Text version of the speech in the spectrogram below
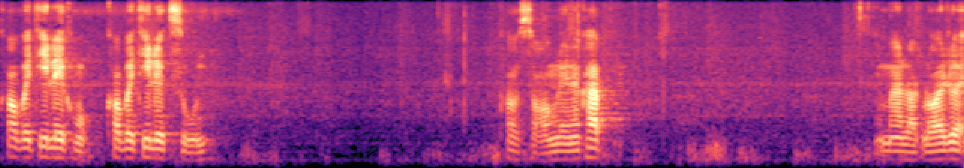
เข้าไปที่เลขหกเข้าไปที่เลขศูนย์เข้าสองเลยนะครับ มาหลักร้อยด้วย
